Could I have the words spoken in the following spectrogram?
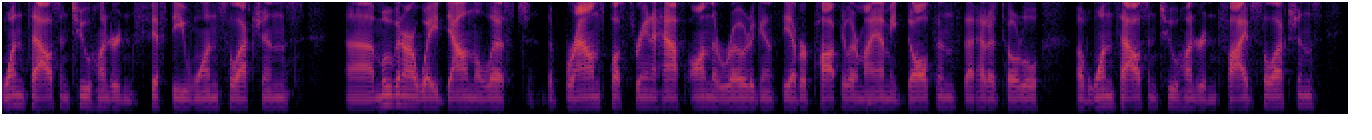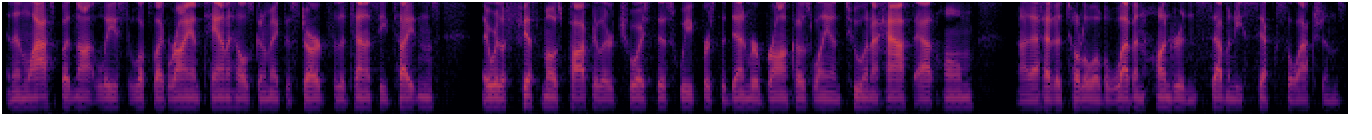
1,251 selections. Uh, moving our way down the list, the Browns plus three and a half on the road against the ever popular Miami Dolphins. That had a total of 1,205 selections. And then last but not least, it looks like Ryan Tannehill is going to make the start for the Tennessee Titans. They were the fifth most popular choice this week versus the Denver Broncos, laying two and a half at home. Uh, that had a total of 1,176 selections.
